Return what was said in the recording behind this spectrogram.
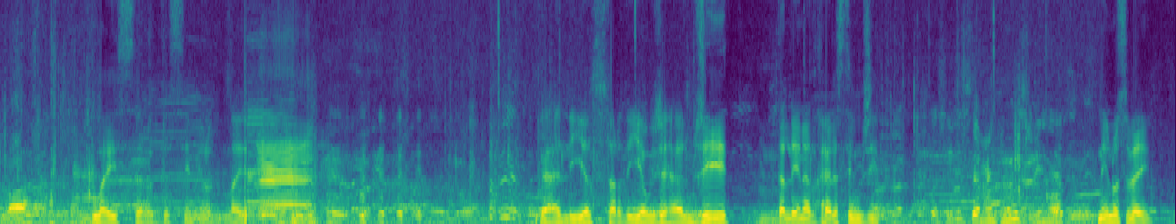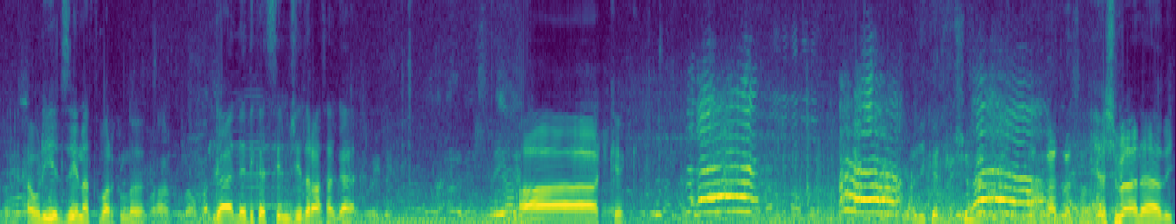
الله الله يسر ود السمير الله يسر. قاعد لي السرديه وجهها المجيد. خلينا الخير السي مجيد. سامعين 72 72 حوليات زينة تبارك الله. كاع هذيك السي مجيد راسها كاع هاكاك هذه كتحشم حشمان هذه.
